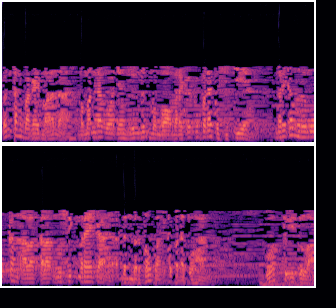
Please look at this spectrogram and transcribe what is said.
Entah bagaimana, memandang wajah Zundun membawa mereka kepada kesucian. Mereka menemukan alat-alat musik mereka dan bertobat kepada Tuhan. Waktu itulah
